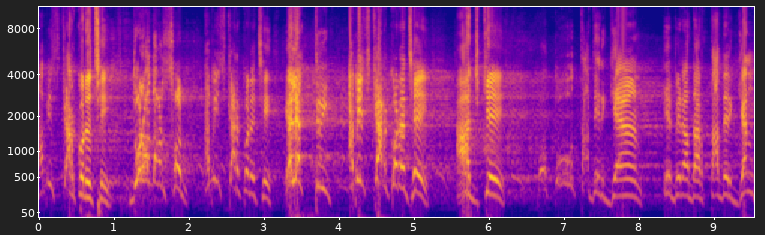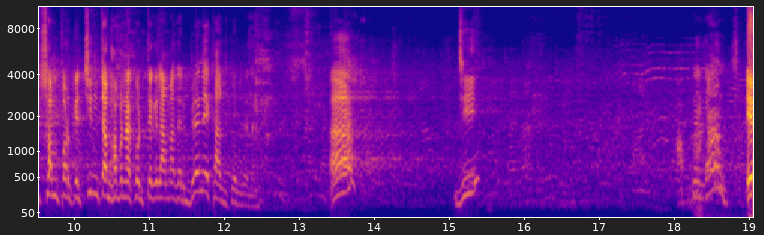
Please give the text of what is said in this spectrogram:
আবিষ্কার করেছে। দূরদর্শন আবিষ্কার করেছে। ইলেকট্রিক আবিষ্কার করেছে। আজকে কত তাদের জ্ঞান? এ বেরাদার, তাদের জ্ঞান সম্পর্কে চিন্তা ভাবনা করতে গেলে আমাদের ব্রেনে কাজ করবে না। আহ? জি? এ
